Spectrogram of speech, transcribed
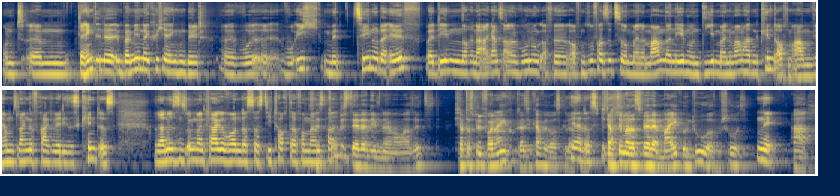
Und ähm, da hängt in der, bei mir in der Küche hängt ein Bild, äh, wo, äh, wo ich mit 10 oder 11 bei denen noch in einer ganz anderen Wohnung auf, äh, auf dem Sofa sitze und meine Mom daneben und die, meine Mom hat ein Kind auf dem Arm. Wir haben uns lange gefragt, wer dieses Kind ist. Und dann ist uns irgendwann klar geworden, dass das die Tochter von meinem Das heißt, Pa- du bist der, der neben deiner Mama sitzt. Ich habe das Bild vorhin angeguckt, als ich Kaffee rausgelassen Ja, habe. Ich dachte immer, das wäre der Mike und du auf dem Schoß. Nee, Ach.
